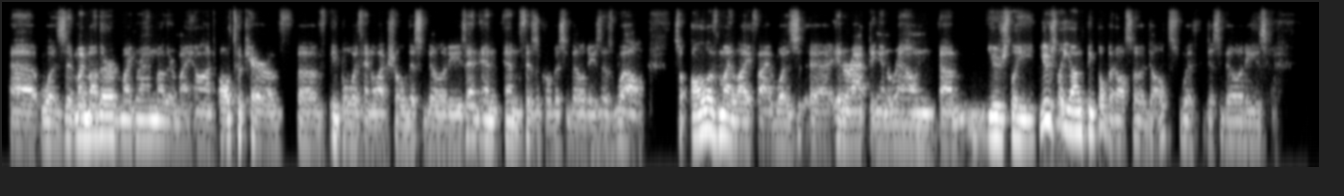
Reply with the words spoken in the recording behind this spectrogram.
uh, was that my mother, my grandmother, my aunt all took care of of people with intellectual disabilities and and and physical disabilities as well. So all of my life, I was uh, interacting and around um, usually usually young people, but also adults with disabilities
